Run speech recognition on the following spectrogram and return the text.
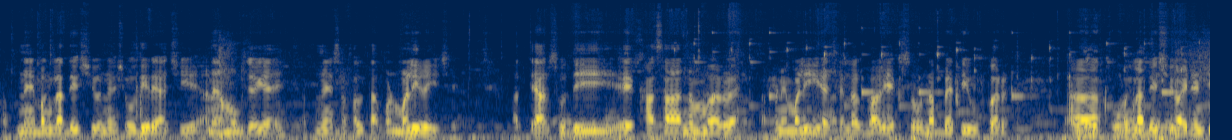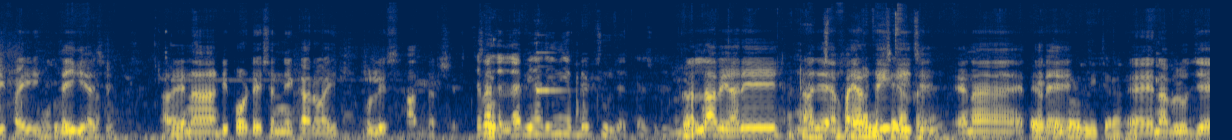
આપણે બાંગ્લાદેશીઓને શોધી રહ્યા છીએ અને અમુક જગ્યાએ આપણે સફળતા પણ મળી રહી છે. અત્યાર સુધી એ ખાસા નંબર આપણે મળી ગયા છે. લગભગ એકસો નબ્બેથી ઉપર બાંગ્લાદેશીઓ આઈડેન્ટિફાઈ થઈ ગયા છે. હવે એના ડિપોર્ટેશનની કાર્યવાહી પોલીસ હાથ ધરશે. સાહેબ, લલ્લા બિહારીની અપડેટ શું છે અત્યાર સુધી? લલ્લા બિહારીના જે એફઆઈઆર થઈ ગઈ છે એના અત્યારે એના વિરુદ્ધ જે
